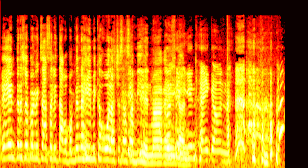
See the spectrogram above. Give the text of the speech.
i-enter siya pag nagsasalita ako. Pag nanahimik ako, wala siya sasabihin, mga O kaigan. sige na, ikaw na.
